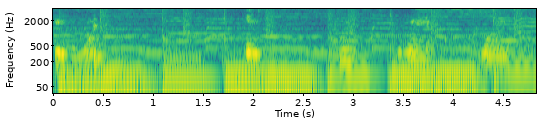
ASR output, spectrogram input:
to the right. In front, red, white,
